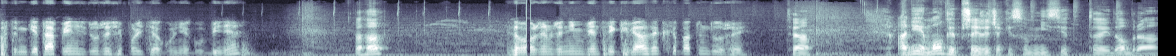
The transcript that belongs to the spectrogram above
w tym GTA 5 dłużej się policja ogólnie gubi, nie? Aha. Zauważyłem, że im więcej gwiazdek, chyba tym dłużej. Ta. A nie, mogę przejrzeć jakie są misje tutaj, dobra.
